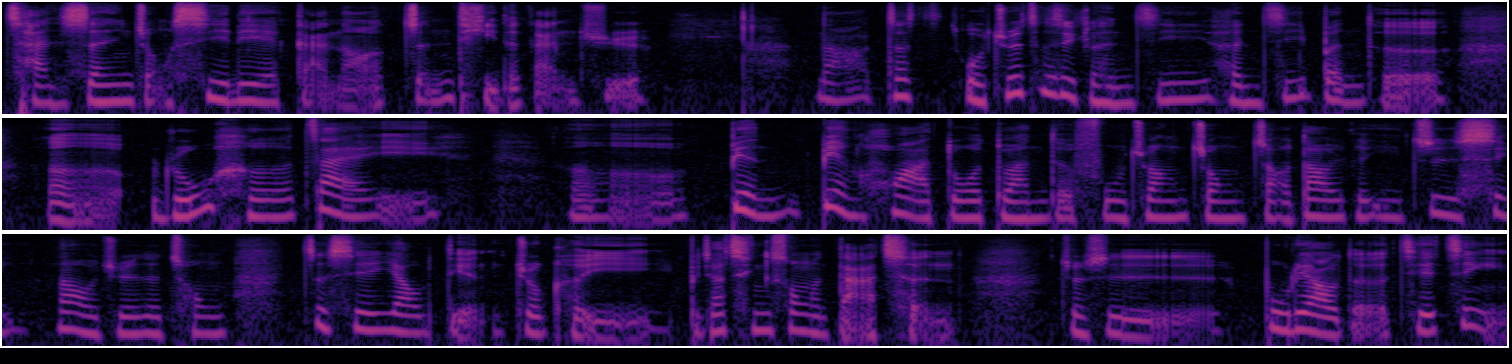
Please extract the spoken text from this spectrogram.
产生一种系列感啊，整体的感觉。那这我觉得这是一个很基很基本的。呃，如何在呃变变化多端的服装中找到一个一致性？那我觉得从这些要点就可以比较轻松的达成，就是布料的接近，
